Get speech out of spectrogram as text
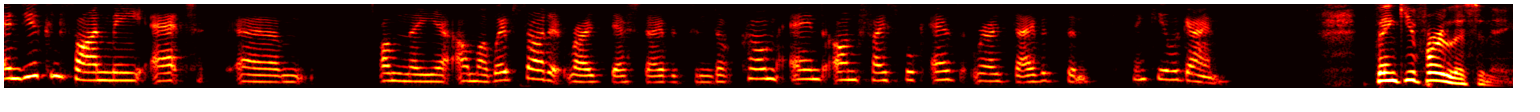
and you can find me at um, on the uh, on my website at rose-davidson.com and on Facebook as Rose Davidson. Thank you again. Thank you for listening.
